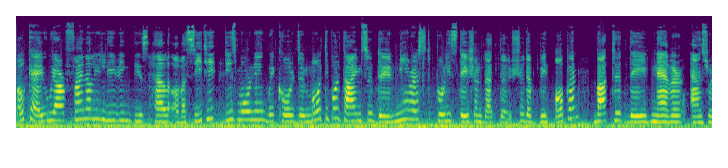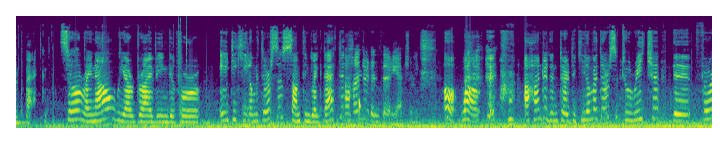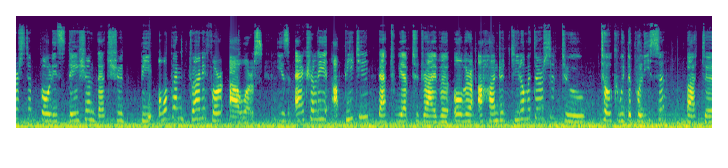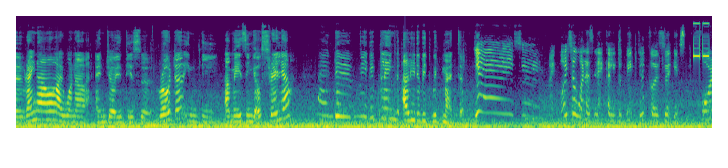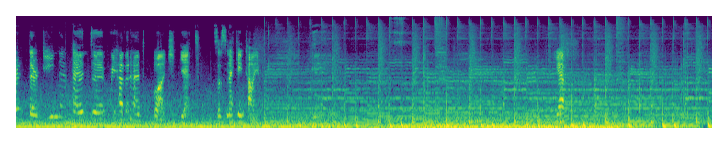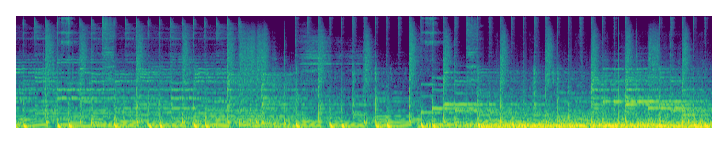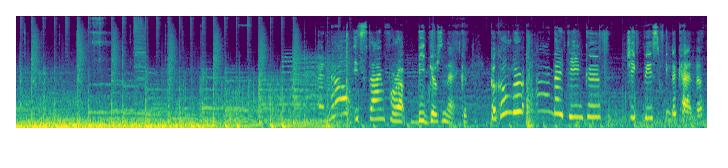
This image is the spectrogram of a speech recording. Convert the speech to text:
Okay, we are finally leaving this hell of a city. This morning we called multiple times the nearest police station that uh, should have been open, but they never answered back. So right now we are driving for 80 kilometers, something like that. 130 actually. Oh, wow! 130 kilometers to reach the first police station that should be open 24 hours. Is actually a pity that we have to drive uh, over 100 kilometers to talk with the police. But uh, right now, I wanna enjoy this uh, road in the amazing Australia and uh, maybe playing a little bit with Mat. Yes! I also want to snack a little bit because it's 4.13 and uh, we haven't had lunch yet. So snacking time. Yes. Time for a bigger snack. Cucumber and I think uh, chickpeas in the can.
